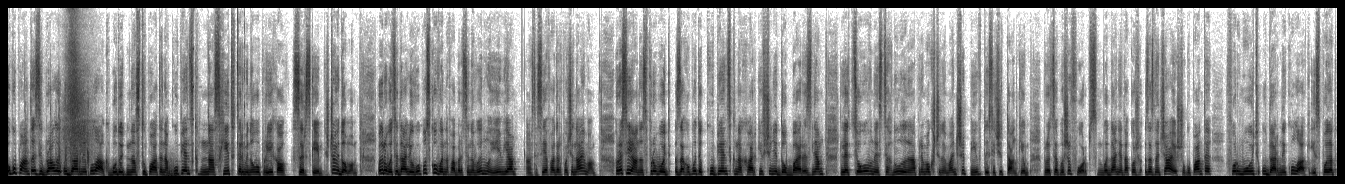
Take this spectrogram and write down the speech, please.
Окупанти зібрали ударний кулак. Будуть наступати на Куп'янськ. На схід терміново приїхав Сирський. Що відомо? Подробиці далі у випуску. Ви на фабриці новин. Моє ім'я Анастасія Федор. Починаємо. Росіяни спробують захопити Куп'янськ на Харківщині до березня. Для цього вони стягнули на напрямок щонайменше пів тисячі танків. Про це пише Форбс. Видання також зазначає, що окупанти формують ударний кулак із понад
